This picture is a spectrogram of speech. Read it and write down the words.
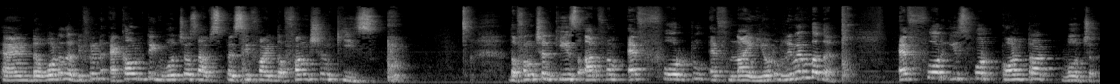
and what are the different accounting vouchers I have specified the function keys. The function keys are from F4 to F9. You have to remember that. F4 is for contra voucher.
